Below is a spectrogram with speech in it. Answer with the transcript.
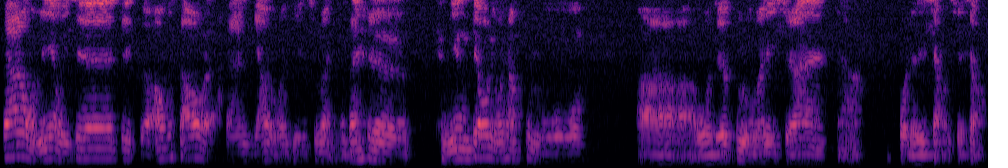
当然我们也有一些这个 office hour，当然你要有问题去问，但是肯定交流上不如啊、我觉得不如文理学院啊或者小的学校。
